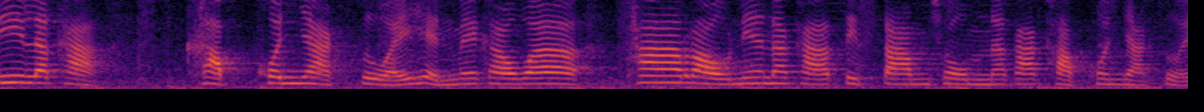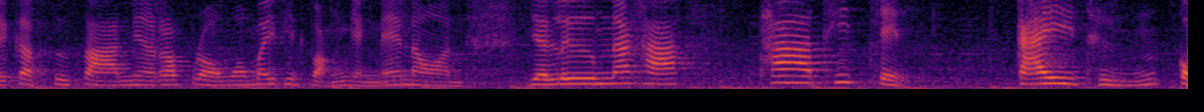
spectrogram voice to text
นี่แหละค่ะขับคนอยากสวยเห็นไหมคะว่าถ้าเราเนี่ยนะคะติดตามชมนะคะขับคนอยากสวยกับซูซานเนี่ยรับรองว่าไม่ผิดหวังอย่างแน่นอน อย่าลืมนะคะท่าที่ 7 ใกล้ถึงโก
